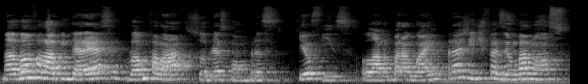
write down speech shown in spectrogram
Mas vamos falar o que interessa? Vamos falar sobre as compras que eu fiz lá no Paraguai para a gente fazer um balanço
